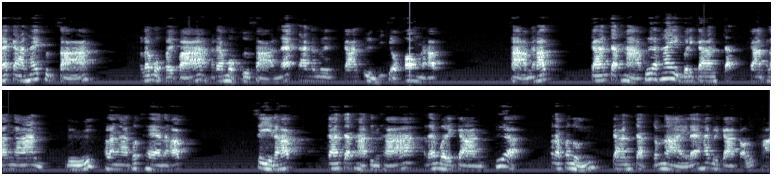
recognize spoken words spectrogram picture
และการให้ปรึกษาระบบไฟฟ้า ระบบสื่อสาร และการดำเนินการอื่นที่เกี่ยวข้องนะครับ 3. นะครับ การจัดหาเพื่อให้บริการจัดการพลังงาน หรือพลังงานทดแทนนะครับ 4. นะครับ การจัดหาสินค้าและบริการเพื่อสนับสนุนการจัดจำหน่ายและให้บริการต่อลูกค้า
